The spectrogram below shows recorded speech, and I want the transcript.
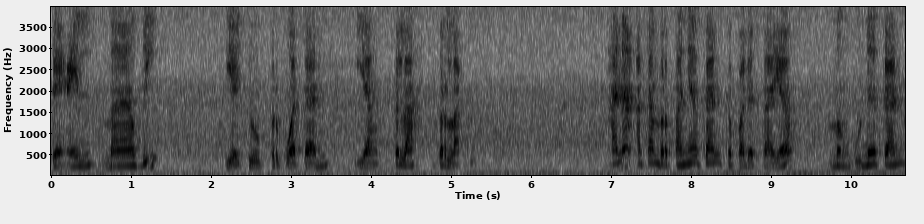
fi'il madhi iaitu perbuatan yang telah berlaku. Hana akan bertanyakan kepada saya menggunakan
